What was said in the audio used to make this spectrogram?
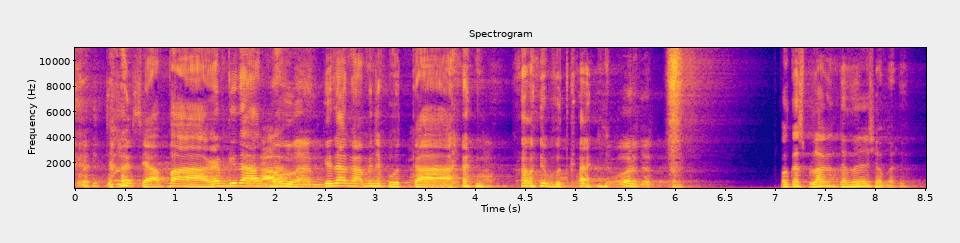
siapa kan kita Tahu nggak- kan. kita nggak menyebutkan, menyebutkan. Podcast sebelah contohnya siapa nih?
